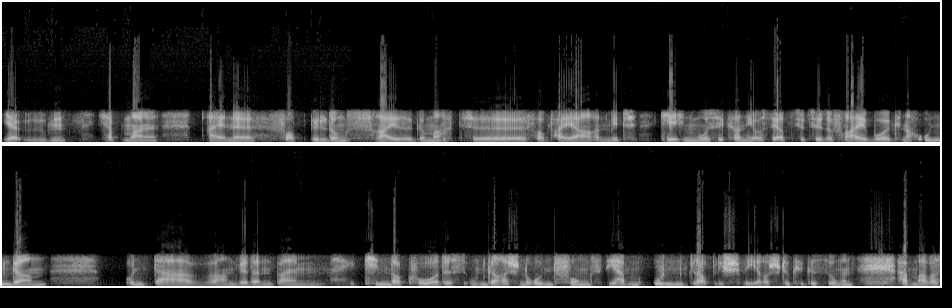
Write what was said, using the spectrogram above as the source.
ja üben. Ich habe mal eine Fortbildungsreise gemacht äh, vor ein paar Jahren mit Kirchenmusikern hier aus der Erzdiözese Freiburg nach Ungarn. Und da waren wir dann beim Kinderchor des ungarischen Rundfunks. Die haben unglaublich schwere Stücke gesungen, haben aber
